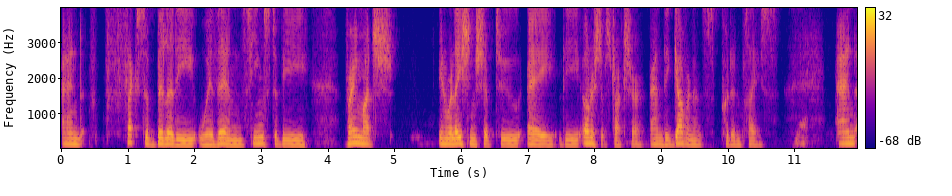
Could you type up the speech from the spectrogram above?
and flexibility within seems to be very much in relationship to a the ownership structure and the governance put in place yeah. And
